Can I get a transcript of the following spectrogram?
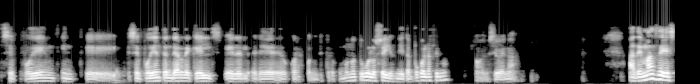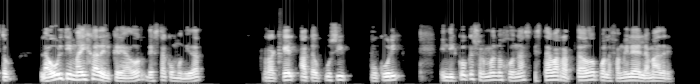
se podía, eh, se podía entender de que él era el heredero correspondiente, pero como no tuvo los sellos ni tampoco la firma, no, no sirve de nada. Además de esto, la última hija del creador de esta comunidad, Raquel Ataucusi Pukuri, indicó que su hermano Jonás estaba raptado por la familia de la madre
